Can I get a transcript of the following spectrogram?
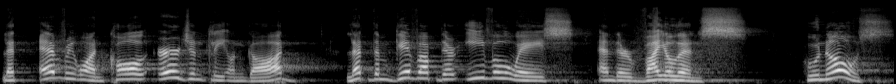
Let everyone call urgently on God. Let them give up their evil ways and their violence. Who knows?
